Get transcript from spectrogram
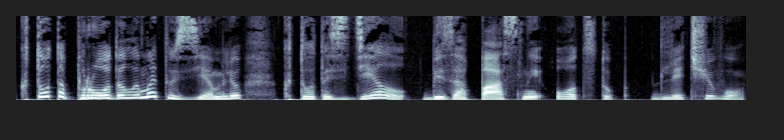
Кто-то продал им эту землю, кто-то сделал безопасный отступ. Для чего?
